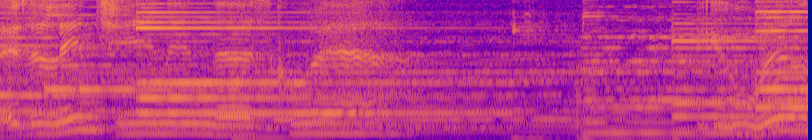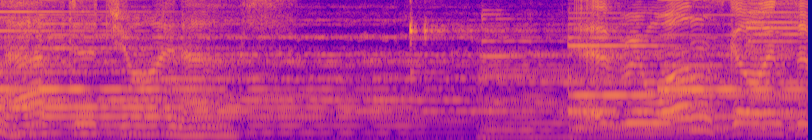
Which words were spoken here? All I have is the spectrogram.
There's a lynching in the square. You will have to join us. Everyone's going to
